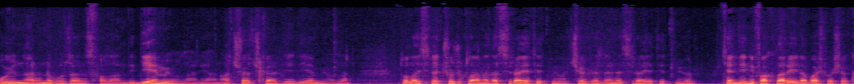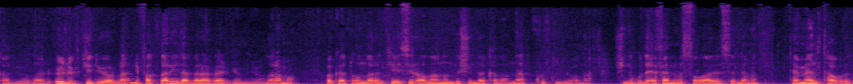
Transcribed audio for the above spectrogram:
oyunlarını bozarız falan diye diyemiyorlar yani. Açığa çıkar diye diyemiyorlar. Dolayısıyla çocuklarına da sirayet etmiyor. Çevrelerine sirayet etmiyor. Kendi nifaklarıyla baş başa kalıyorlar. Ölüp gidiyorlar. Nifaklarıyla beraber gömülüyorlar ama fakat onların tesir alanının dışında kalanlar kurtuluyorlar. Şimdi bu da Efendimiz sallallahu aleyhi ve sellemin temel tavrı.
